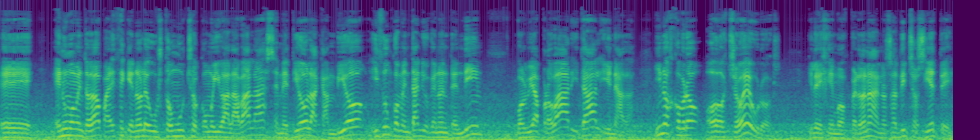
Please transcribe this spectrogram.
Eh, en un momento dado parece que no le gustó mucho cómo iba la bala, se metió, la cambió, hizo un comentario que no entendí, volvió a probar y tal, y nada. Y nos cobró 8 euros. Y le dijimos, perdona, nos has dicho 7.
